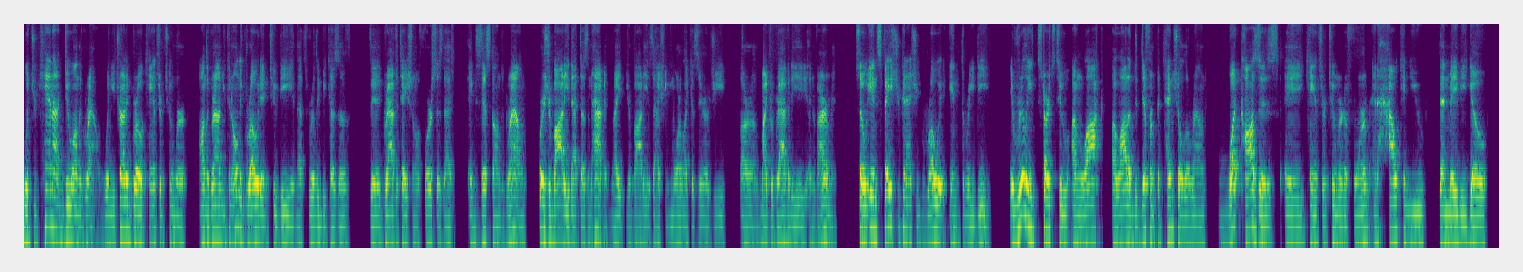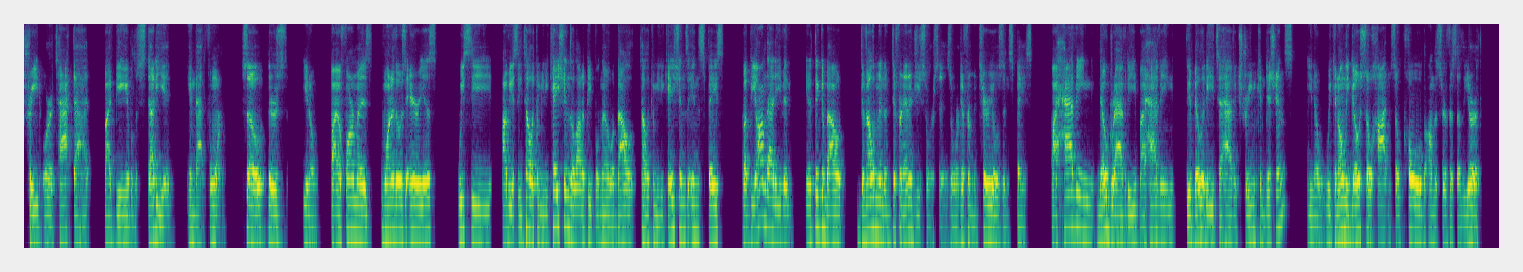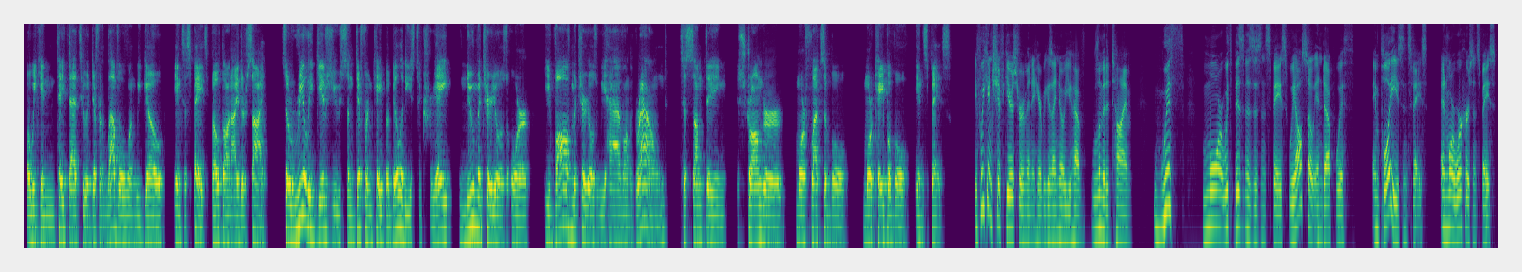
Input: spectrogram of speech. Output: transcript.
which you cannot do on the ground. When you try to grow a cancer tumor on the ground, you can only grow it in 2D. And that's really because of the gravitational forces that exist on the ground. Whereas your body, that doesn't happen, right? Your body is actually more like a zero G or a microgravity environment. So in space, you can actually grow it in 3D. It really starts to unlock a lot of the different potential around what causes a cancer tumor to form and how can you then maybe go treat or attack that by being able to study it in that form. So there's, you know, biopharma is one of those areas. We see obviously telecommunications. A lot of people know about telecommunications in space. But beyond that, even, you know, think about development of different energy sources or different materials in space. By having no gravity, by having the ability to have extreme conditions, you know, we can only go so hot and so cold on the surface of the earth but we can take that to a different level when we go into space, both on either side. So really gives you some different capabilities to create new materials or evolve materials we have on the ground to something stronger, more flexible, more capable in space. If we can shift gears for a minute here, because I know you have limited time, with more with businesses in space, we also end up with employees in space and more workers in space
